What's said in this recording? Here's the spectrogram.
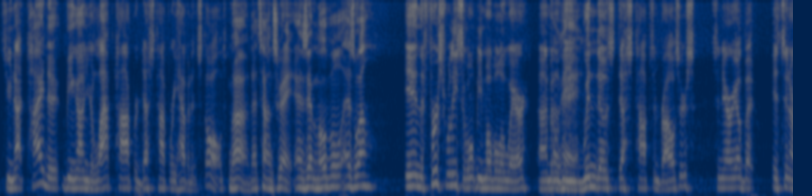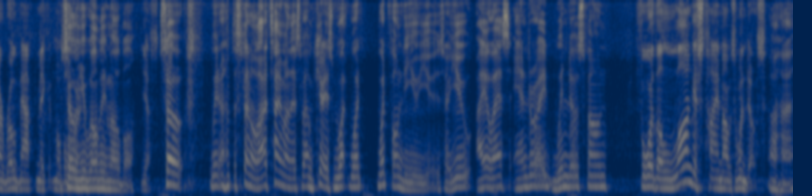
so you're not tied to being on your laptop or desktop where you have it installed. Wow, that sounds great. Is it mobile as well? In the first release, it won't be mobile aware. Um, it'll Okay. be Windows desktops and browsers scenario, but it's in our roadmap to make it mobile So aware. you will be mobile. Yes. So we don't have to spend a lot of time on this, but I'm curious, what what what phone do you use? Are you iOS, Android, Windows phone? For the longest time, I was Windows. Uh-huh.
